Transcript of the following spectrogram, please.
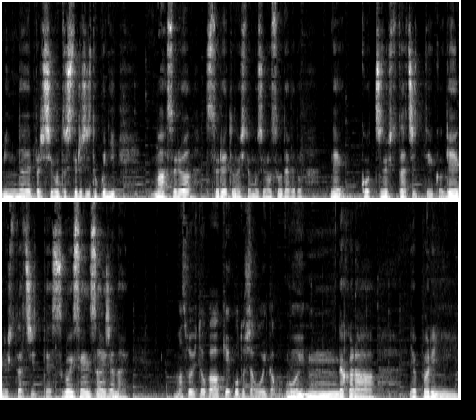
みんなやっぱり仕事してるし特にまあそれはストレートの人はもちろんそうだけどねこっちの人たちっていうかゲイの人たちってすごい繊細じゃない？まあそういう人が傾向としては多いかもね。多いうんだからやっぱり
